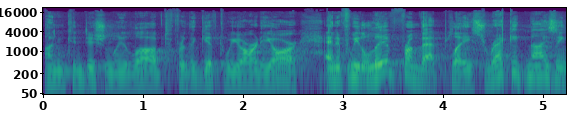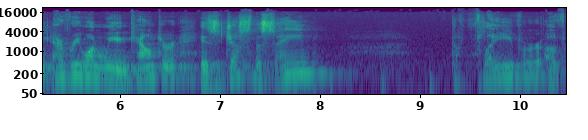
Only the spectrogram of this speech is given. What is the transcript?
unconditionally loved for the gift we already are. And if we live from that place, recognizing everyone we encounter is just the same, flavor of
